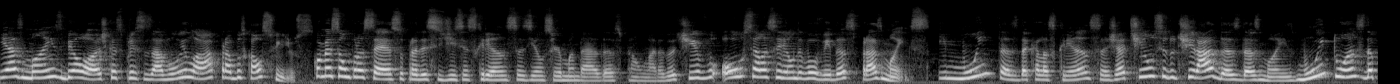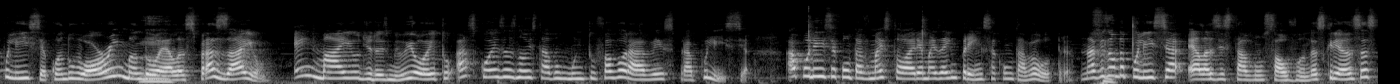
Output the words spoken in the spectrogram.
e as mães biológicas precisavam ir lá para buscar os filhos. Começou um processo para decidir se as crianças iam ser mandadas para um lar adotivo ou se elas seriam devolvidas para as mães. E muitas daquelas crianças já tinham sido tiradas das mães muito antes da polícia, quando Warren mandou elas para Zion. Em maio de 2008, as coisas não estavam muito favoráveis para a polícia. A polícia contava uma história, mas a imprensa contava outra. Na visão da polícia, elas estavam salvando as crianças,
